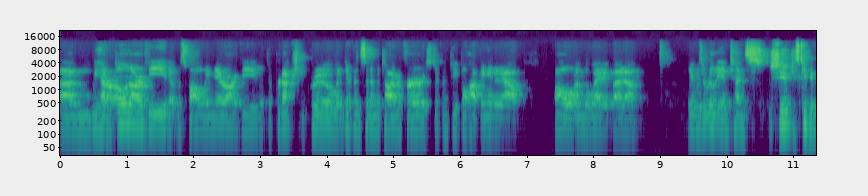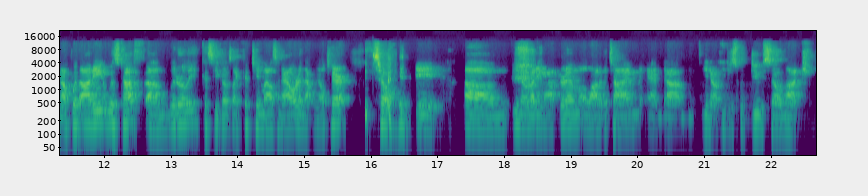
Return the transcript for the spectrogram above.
um, we had our own RV that was following their RV with the production crew and different cinematographers, different people hopping in and out all along the way. But um, it was a really intense shoot. Just keeping up with Ady was tough, um, literally, because he goes like 15 miles an hour in that wheelchair. So he'd be um, you know, running after him a lot of the time. And, um, you know, he just would do so much.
